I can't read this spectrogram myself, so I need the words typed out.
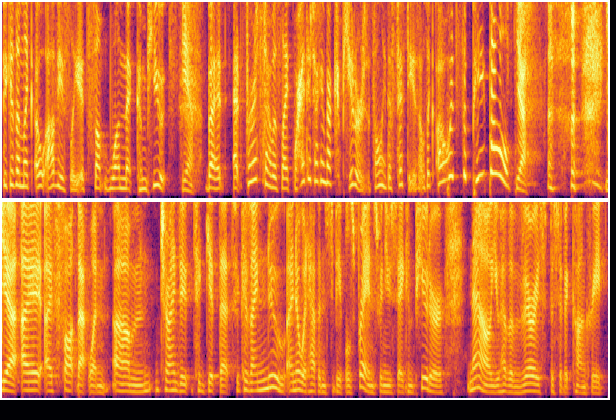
because I'm like, oh, obviously it's some one that computes. Yeah. But at first I was like, why are they talking about computers? It's only the 50s. I was like, oh, it's the people. Yeah. Yeah, I, I fought that one, um, trying to, to get that because I knew I know what happens to people's brains when you say computer. Now you have a very specific concrete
